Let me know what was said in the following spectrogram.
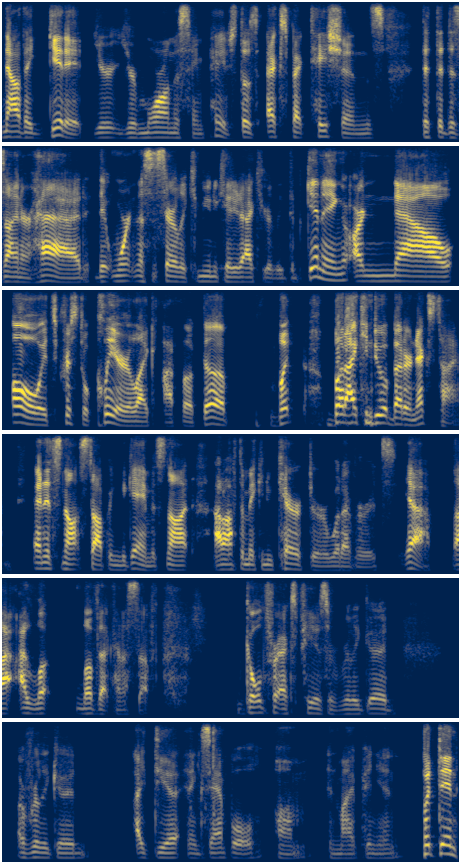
Now they get it. You're you're more on the same page. Those expectations that the designer had that weren't necessarily communicated accurately at the beginning are now oh it's crystal clear like i fucked up but but i can do it better next time and it's not stopping the game it's not i don't have to make a new character or whatever it's yeah i, I love love that kind of stuff. Gold for xp is a really good a really good idea and example um in my opinion. But then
